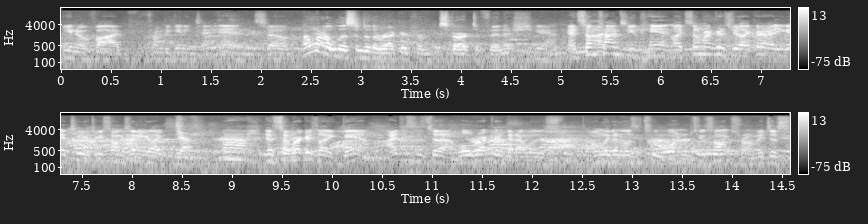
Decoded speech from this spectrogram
you know, vibe from beginning to end. So I want to listen to the record from start to finish. yeah, and, not- sometimes you can't. Like some records, you're like, all right, you get two or three songs in, and you're like, yeah. ah. Then some records, like, damn, I just listened to that whole record that I was only gonna listen to one or two songs from. It just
